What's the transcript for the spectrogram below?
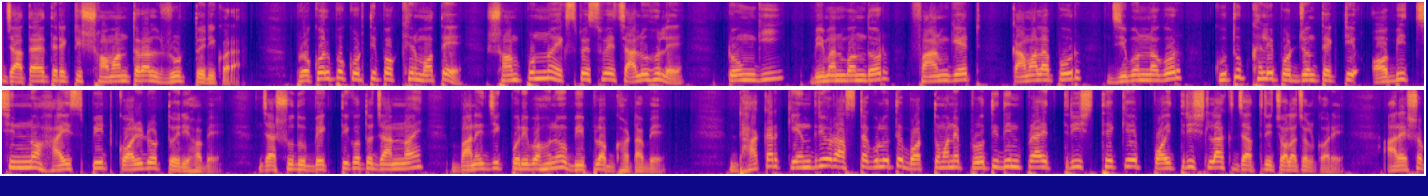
যাতায়াতের একটি সমান্তরাল রুট তৈরি করা। প্রকল্প কর্তৃপক্ষের মতে, সম্পূর্ণ এক্সপ্রেসওয়ে চালু হলে টঙ্গী, বিমানবন্দর, ফার্মগেট, কামালাপুর, জীবননগর কুতুবখালী পর্যন্ত একটি অবিচ্ছিন্ন হাই স্পিড করিডোর তৈরি হবে, যা শুধু ব্যক্তিগত যান নয়, বাণিজ্যিক পরিবহনেও বিপ্লব ঘটাবে। ঢাকার কেন্দ্রীয় রাস্তাগুলোতে বর্তমানে প্রতিদিন প্রায় ৩০ থেকে ৩৫ লাখ যাত্রী চলাচল করে, আর এসব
